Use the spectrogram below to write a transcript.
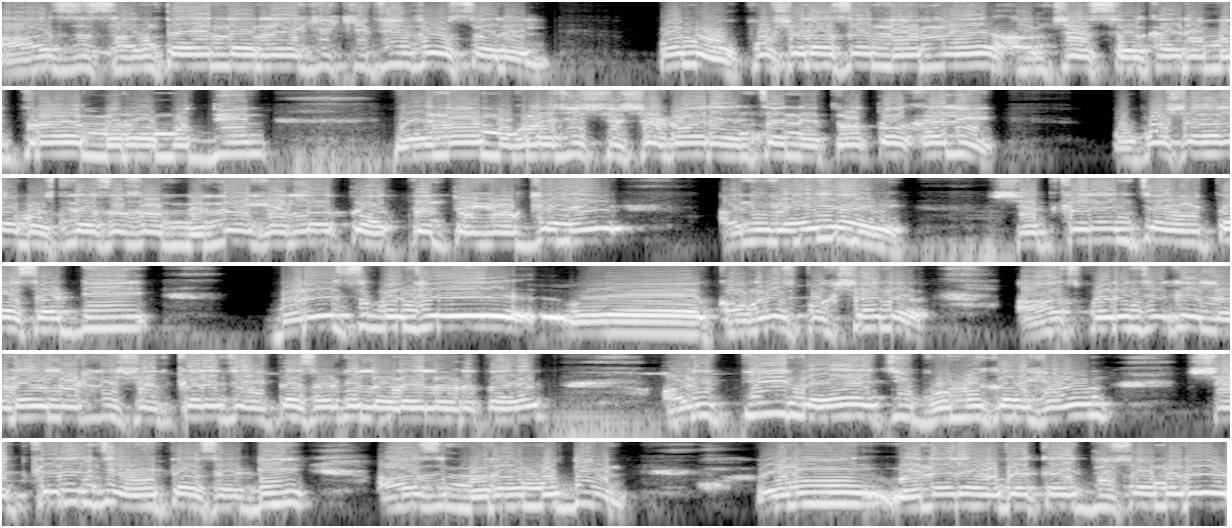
आज सांगता येणार नाही की किती दिवस चालेल. पण उपोषणाचा निर्णय आमचे सहकारी मित्र मिरामुद्दीन यांनी मुघलाजी शिरसटवार यांच्या नेतृत्वाखाली उपोषणाला बसण्याचा जो निर्णय घेतला तो अत्यंत योग्य आहे आणि न्यायी आहे. शेतकऱ्यांच्या हितासाठी बरेच म्हणजे काँग्रेस पक्षानं आजपर्यंत जे काही लढाई लढली शेतकऱ्यांच्या हितासाठी लढाई लढत आहेत. आणि ती न्यायाची भूमिका घेऊन शेतकऱ्यांच्या हितासाठी आज मिरामुद्दीन आणि येणाऱ्या उद्या काही दिवसामध्ये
